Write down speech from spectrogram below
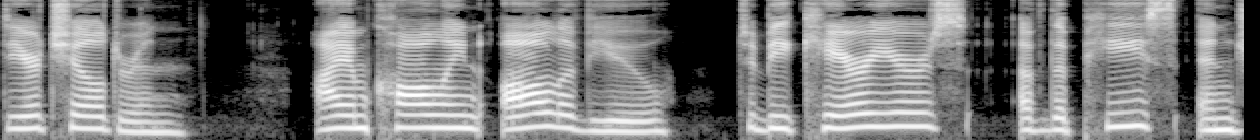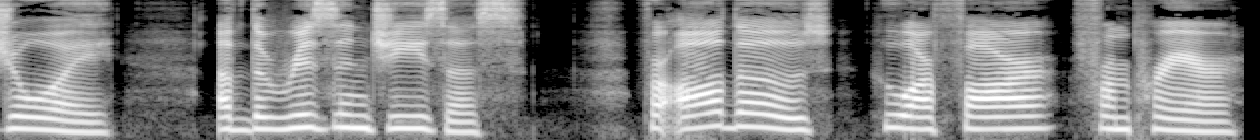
Dear children, I am calling all of you to be carriers of the peace and joy of the risen Jesus for all those who are far from prayer,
